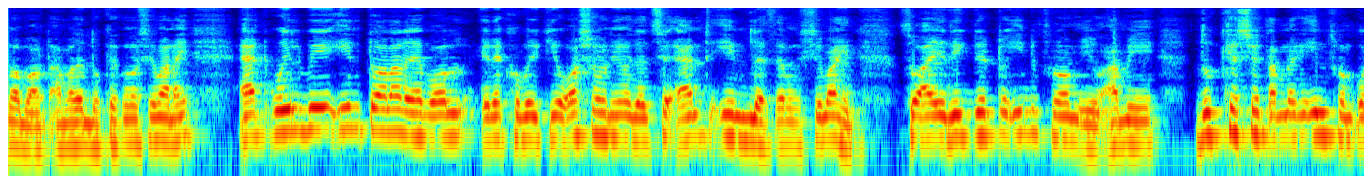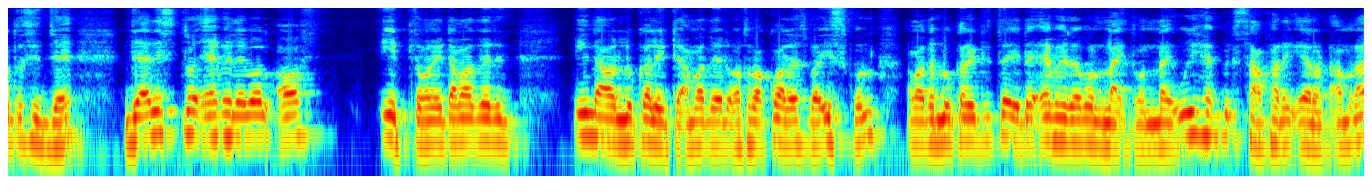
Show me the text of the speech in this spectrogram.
অ্যাবাউট আমাদের দুঃখের কোনো সীমা নাই অ্যান্ড উইল বি ইনটলারেবল এটা খুবই কি অসহনীয় হয়ে যাচ্ছে অ্যান্ড ইনলেস এবং সীমাহীন. So I regret to inform you আমি দুঃখের সহিত আপনাকে ইনফর্ম করতেছি যে there is no available of it মানে এটা আমাদের ইন আওয়ার লোকালিটি আমাদের অথবা কলেজ বা স্কুল আমাদের লোকালিটিতে এটা অ্যাভেলেবল নাই। তোমার নাই। We have been suffering a lot আমরা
